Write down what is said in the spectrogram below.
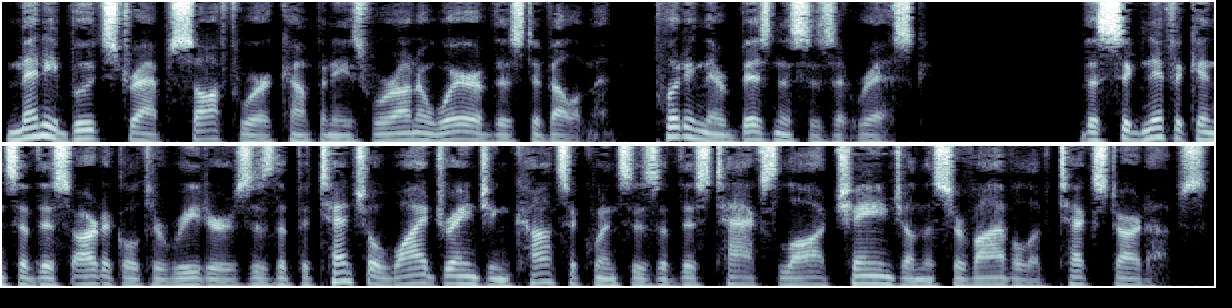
many bootstrapped software companies were unaware of this development, putting their businesses at risk. The significance of this article to readers is the potential wide ranging consequences of this tax law change on the survival of tech startups.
